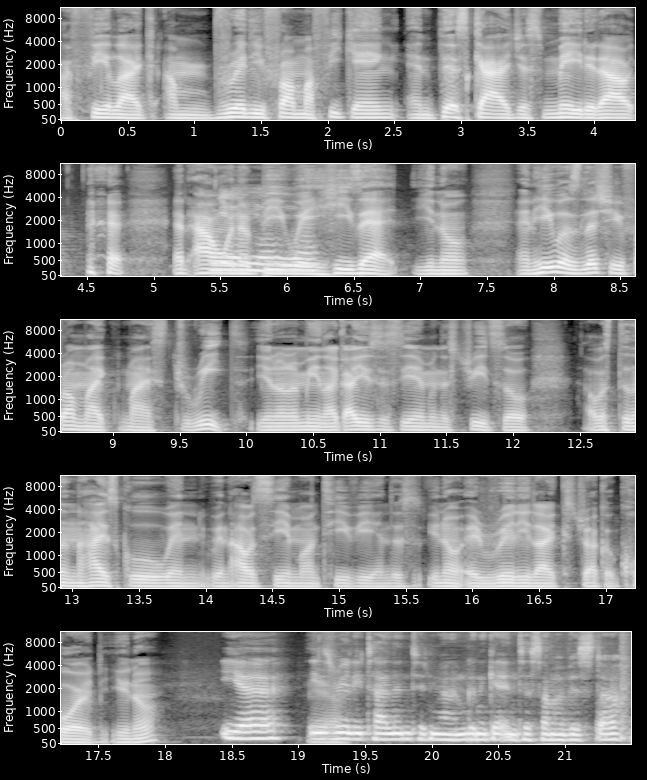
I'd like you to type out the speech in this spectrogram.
I feel like I'm really from Mafikeng and this guy just made it out and I want to Yeah, be yeah, where he's at, you know? And he was literally from like my street, you know what I mean? Like I used to see him in the street. So I was still in high school when when I would see him on TV and this, you know, it really like struck a chord, you know? yeah, he's really talented, man. I'm going to get into some of his stuff.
